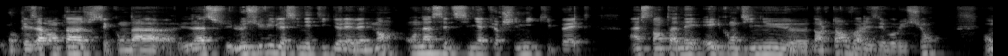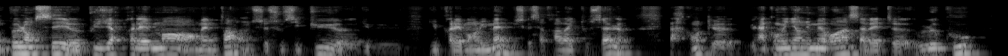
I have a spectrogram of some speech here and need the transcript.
Donc, les avantages, c'est qu'on a le suivi de la cinétique de l'événement. On a cette signature chimique qui peut être instantanée et continue dans le temps, voir les évolutions. On peut lancer plusieurs prélèvements en même temps. On ne se soucie plus du prélèvement lui-même, puisque ça travaille tout seul. Par contre, l'inconvénient numéro un, ça va être euh, le coût, euh,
